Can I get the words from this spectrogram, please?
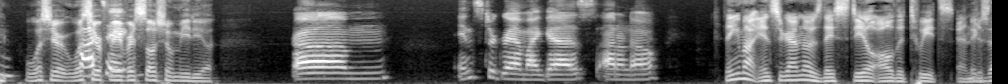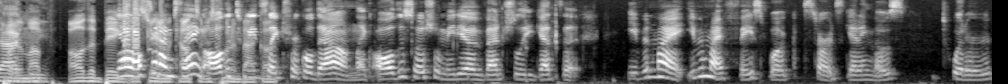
what's your what's Hot your favorite social media? Um Instagram, I guess. I don't know. Thing about Instagram though is they steal all the tweets and just put them up. All the big Yeah, that's Instagram what I'm saying. All the put 'em back tweets like trickle down. Like all the social media eventually gets it. Even my even my Facebook starts getting those Twitter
